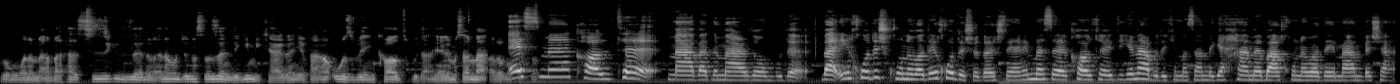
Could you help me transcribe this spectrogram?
به عنوان معبد هست. چیزی که ذهن من اونجا مثلا زندگی می‌کردن یا فقط عضو این cult بودن. یعنی مثلا من اسم cult ه معبد مردم بوده و این خودش خانواده خودشو داشته. یعنی مثل cult های دیگه نبوده که مثلا بگه همه با خانواده من بشن.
